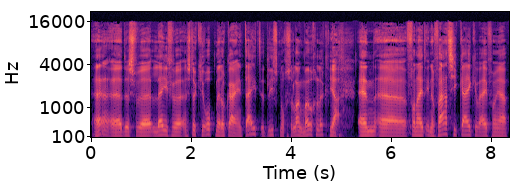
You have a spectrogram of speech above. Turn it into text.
Hè, dus we leven een stukje op met elkaar in tijd, het liefst nog zo lang mogelijk. Ja. En vanuit innovatie kijken wij van ja,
